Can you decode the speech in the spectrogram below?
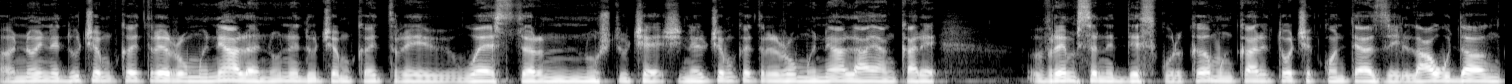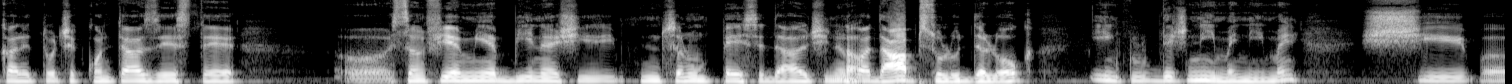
Uh, Noi ne ducem către româneală, nu ne ducem către western, nu știu ce, și ne ducem către româneală aia în care vrem să ne descurcăm, în care tot ce contează e lauda, în care tot ce contează este uh, să-mi fie mie bine și să nu-mi pese de altcineva, Da. dar absolut deloc, inclu- deci nimeni, nimeni, și uh,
